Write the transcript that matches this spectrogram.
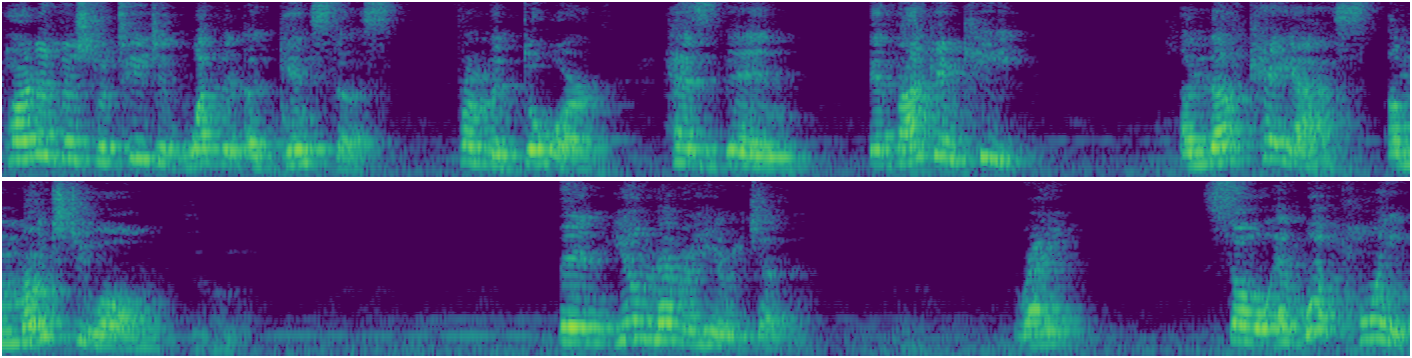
part of the strategic weapon against us from the door has been if I can keep enough chaos amongst you all, then you'll never hear each other. Right? So at what point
